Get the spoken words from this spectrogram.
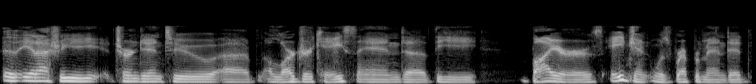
It, actually turned into uh, a larger case, and uh, the buyer's agent was reprimanded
